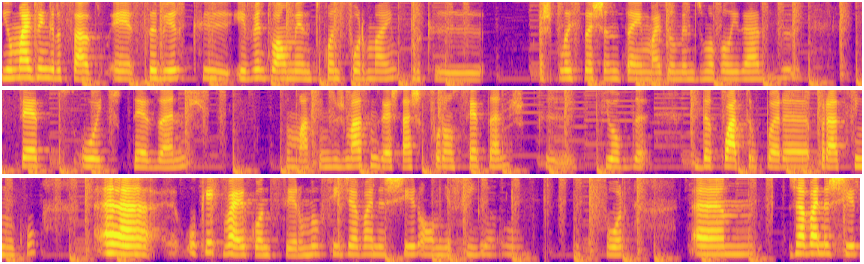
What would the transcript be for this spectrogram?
E o mais engraçado é saber que, eventualmente, quando for mãe, porque as PlayStation têm mais ou menos uma validade de 7, 8, 10 anos, no máximo dos máximos. Esta acho que foram 7 anos que, que houve da, da 4 para, para a 5. Uh, o que é que vai acontecer? O meu filho já vai nascer, ou a minha filha, ou o que for, um, já vai nascer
